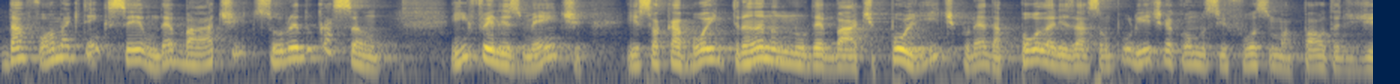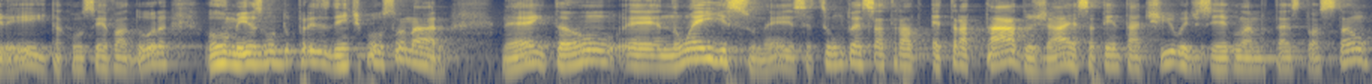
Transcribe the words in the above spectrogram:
da forma que tem que ser, um debate sobre educação. Infelizmente, isso acabou entrando no debate político, né, da polarização política, como se fosse uma pauta de direita, conservadora, ou mesmo do presidente Bolsonaro. Né? Então, é, não é isso. Né? Esse assunto é tratado já, essa tentativa de se regulamentar a situação,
